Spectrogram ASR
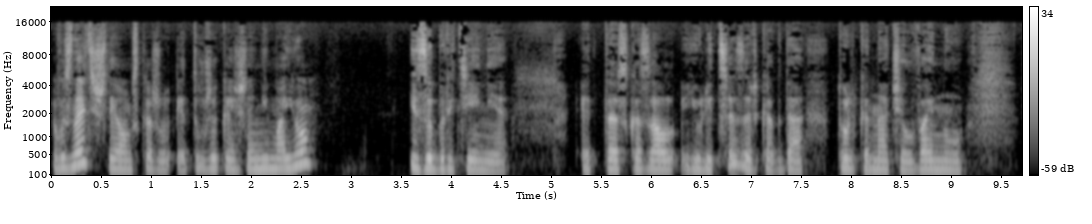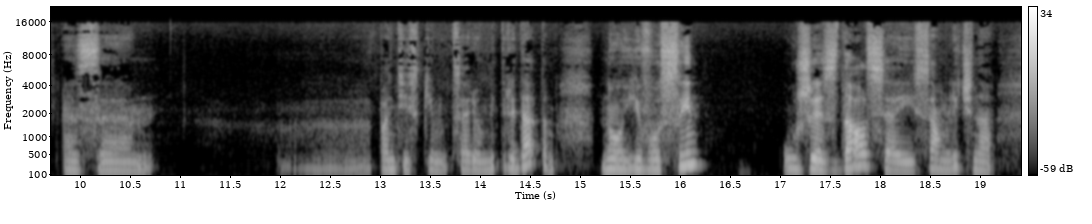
Вы знаете, что я вам скажу? Это уже, конечно, не мое изобретение – это сказал Юлий Цезарь, когда только начал войну с э, понтийским царем Митридатом, но его сын уже сдался и сам лично э,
